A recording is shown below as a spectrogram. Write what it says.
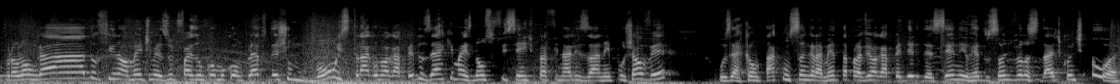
prolongado. Finalmente o Mezuki faz um combo completo, deixa um bom estrago no HP do Zerk, mas não o suficiente para finalizar nem puxar o V. O Zercão tá com sangramento, dá pra ver o HP dele descendo e a redução de velocidade continua.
